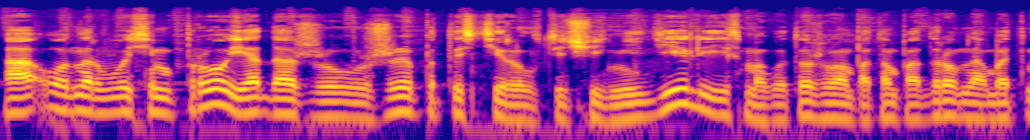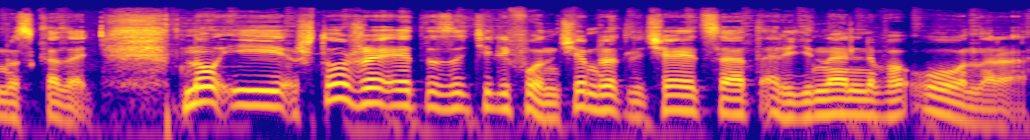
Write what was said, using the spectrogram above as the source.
а Honor 8 Pro я даже уже потестировал в течение недели и смогу тоже вам потом подробно об этом рассказать. Ну и что же это за телефон? Чем же отличается от оригинального Honor?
